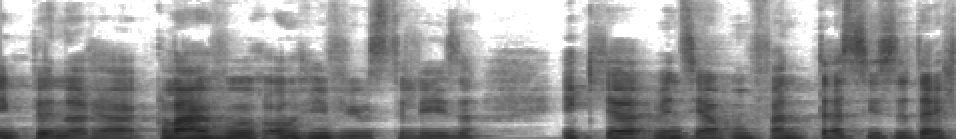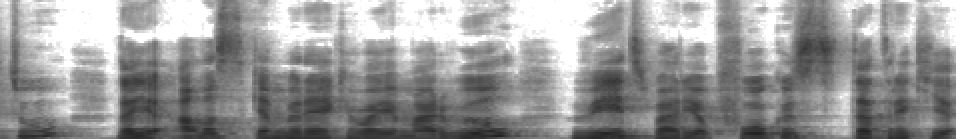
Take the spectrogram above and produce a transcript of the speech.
ik ben er uh, klaar voor om reviews te lezen. Ik uh, wens jou een fantastische dag toe. Dat je alles kan bereiken wat je maar wil. Weet waar je op focust. Dat trek je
